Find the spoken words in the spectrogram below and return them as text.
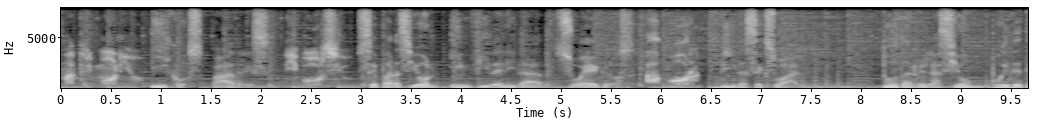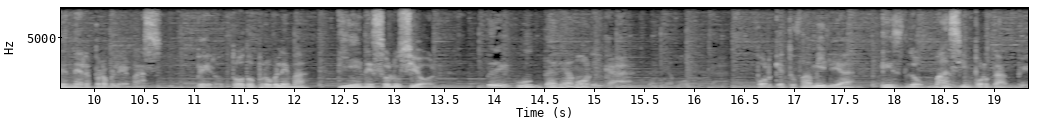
matrimonio, hijos, padres, divorcio, separación, infidelidad, suegros, amor, vida sexual. Toda relación puede tener problemas, pero todo problema tiene solución. Pregúntale a Mónica. Porque tu familia es lo más importante.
